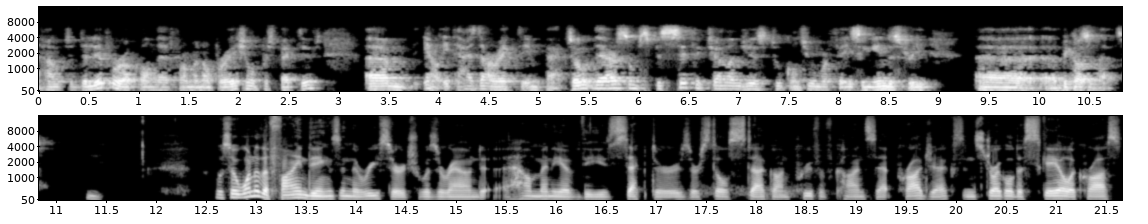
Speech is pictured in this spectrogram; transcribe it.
how to deliver upon that from an operational perspective. Um, you know, it has direct impact. So there are some specific challenges to consumer facing industry, uh, uh, because of that. Well, so one of the findings in the research was around how many of these sectors are still stuck on proof of concept projects and struggle to scale across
